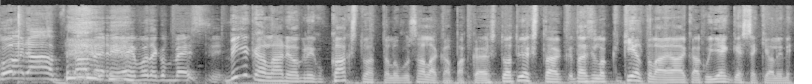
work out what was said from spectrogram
Voidaan, kaveri, ei muuta kuin messi. Minkälainen on niinku 2000-luvun salakapakka? Jos 1900, tai silloin kieltolain aikaa, kun Jenkessäkin oli, niin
